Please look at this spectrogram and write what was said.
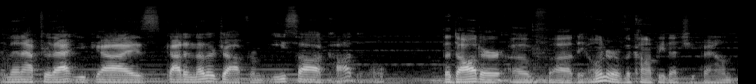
And then after that, you guys got another job from Esau Caudill, the daughter of uh, the owner of the compy that you found,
